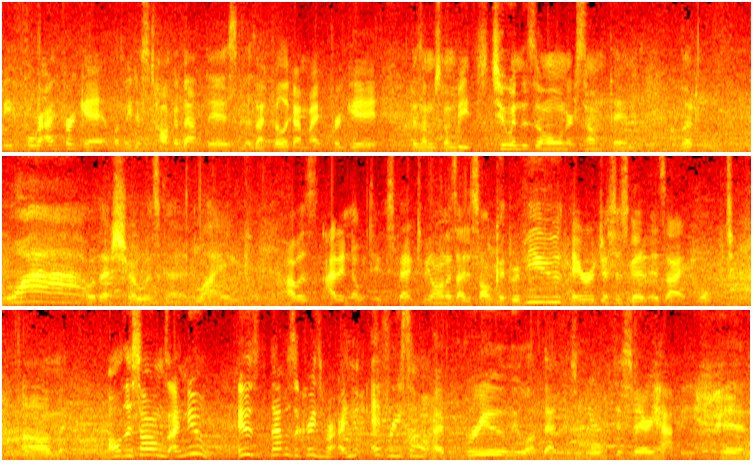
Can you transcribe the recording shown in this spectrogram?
Before I forget, let me just talk about this because I feel like I might forget because I'm just gonna be too in the zone or something. But wow, that show was good. Like, I was, I didn't know what to expect to be honest. I just saw good reviews. They were just as good as I had hoped. Um, all the songs I knew. It was, that was the crazy part. I knew every song. I really loved that musical. Just very happy. And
